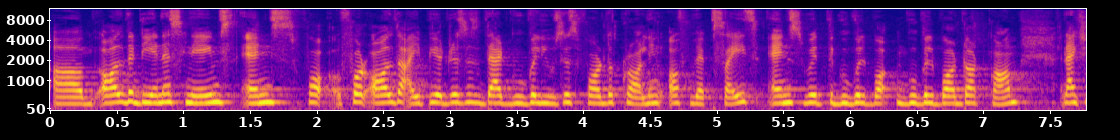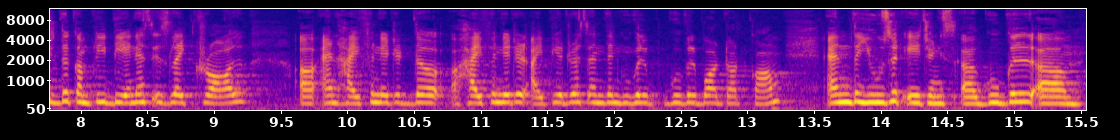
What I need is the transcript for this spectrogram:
Um, all the DNS names ends for, for all the IP addresses that Google uses for the crawling of websites ends with the Googlebot, googlebot.com. And actually, the complete DNS is like crawl. Uh, and hyphenated the hyphenated IP address and then Google googlebot.com and the user agents uh, Google um,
